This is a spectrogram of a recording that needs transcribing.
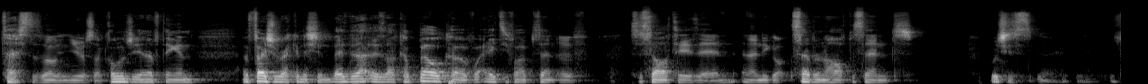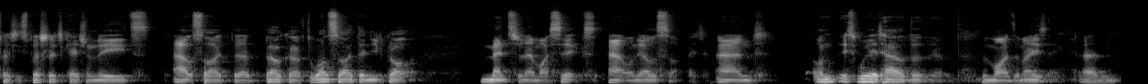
tests as well in neuropsychology and everything, and, and facial recognition. There's like a bell curve where 85 percent of society is in, and then you've got seven and a half percent, which is you know, especially special educational needs outside the bell curve to one side. Then you've got Mensa and MI6 out on the other side, and on, it's weird how the the mind's amazing. And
